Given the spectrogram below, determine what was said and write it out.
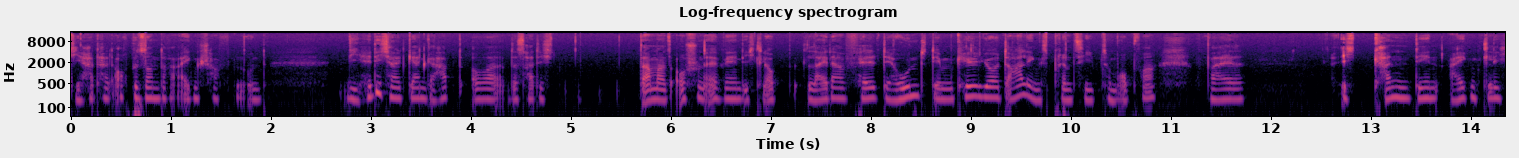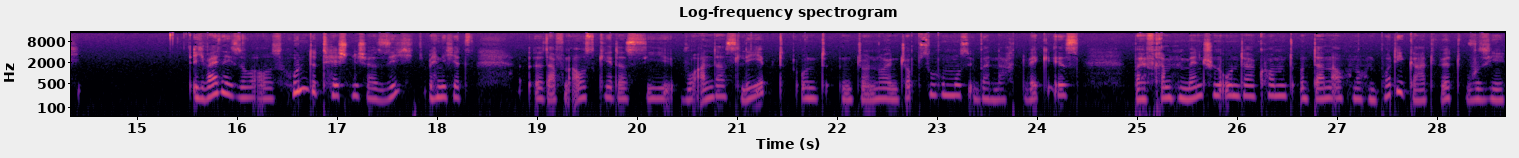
die hat halt auch besondere Eigenschaften und die hätte ich halt gern gehabt, aber das hatte ich damals auch schon erwähnt. Ich glaube, leider fällt der Hund dem Kill Your Darlings Prinzip zum Opfer, weil ich kann den eigentlich, ich weiß nicht, so aus hundetechnischer Sicht, wenn ich jetzt äh, davon ausgehe, dass sie woanders lebt und einen neuen Job suchen muss, über Nacht weg ist, bei fremden Menschen unterkommt und dann auch noch ein Bodyguard wird, wo sie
